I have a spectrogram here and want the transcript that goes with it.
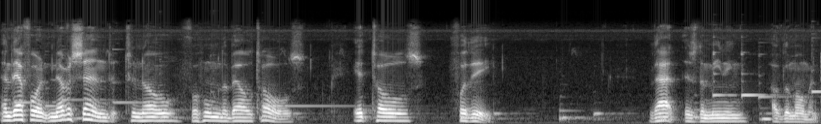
and therefore never send to know for whom the bell tolls. It tolls for thee. That is the meaning of the moment.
